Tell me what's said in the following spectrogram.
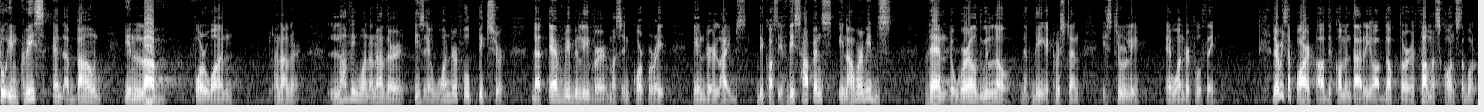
to increase and abound in love for one another. Loving one another is a wonderful picture that every believer must incorporate in their lives. Because if this happens in our midst, then the world will know that being a Christian is truly a wonderful thing. There is a part of the commentary of Dr. Thomas Constable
